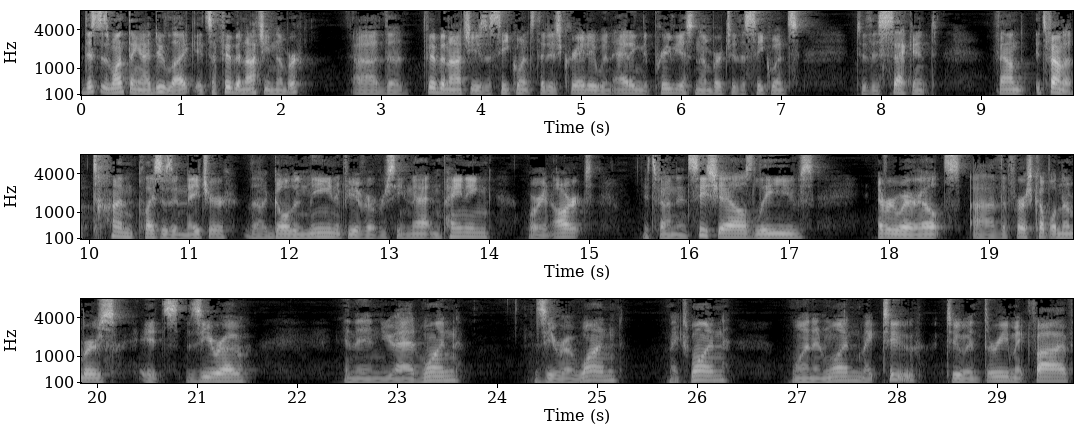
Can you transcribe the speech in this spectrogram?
This is one thing I do like. It's a Fibonacci number. Uh, the Fibonacci is a sequence that is created when adding the previous number to the sequence to the second. Found it's found a ton places in nature. The golden mean, if you've ever seen that in painting or in art, it's found in seashells, leaves, everywhere else. Uh, the first couple numbers, it's zero, and then you add one, zero, one, makes one, one and one make two, two and three make five,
